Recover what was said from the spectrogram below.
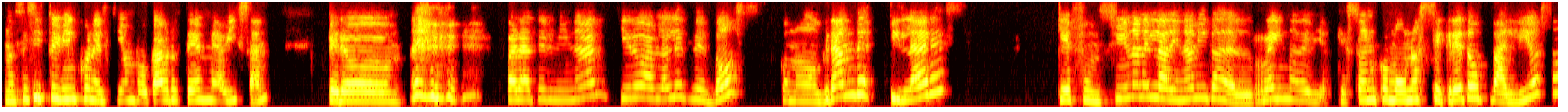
no sé si estoy bien con el tiempo, cabros, ustedes me avisan, pero para terminar, quiero hablarles de dos como grandes pilares que funcionan en la dinámica del reino de Dios, que son como unos secretos valiosos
